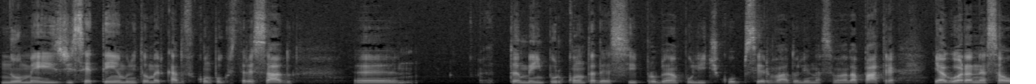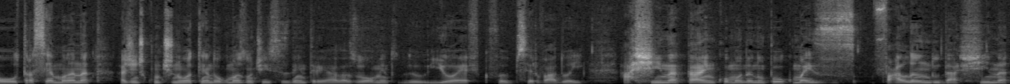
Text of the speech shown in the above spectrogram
no mês de setembro. Então o mercado ficou um pouco estressado. É, também por conta desse problema político observado ali na Semana da Pátria. E agora, nessa outra semana, a gente continua tendo algumas notícias, dentre elas o aumento do IOF que foi observado aí. A China está incomodando um pouco, mas falando da China,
